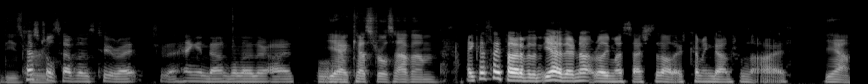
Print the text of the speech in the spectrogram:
these Kestrels birds. have those too, right? Sort of hanging down below their eyes. Yeah, kestrels have them. I guess I thought of them. Yeah, they're not really mustaches at all. They're coming down from the eyes, Yeah,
